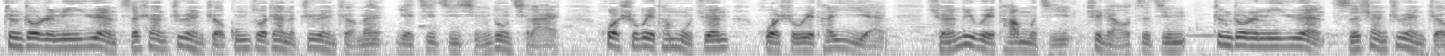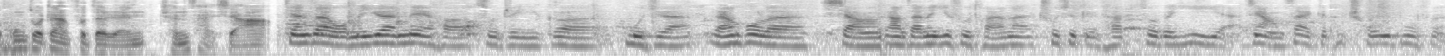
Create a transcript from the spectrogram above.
郑州人民医院慈善志愿者工作站的志愿者们也积极行动起来，或是为他募捐，或是为他义演，全力为他募集治疗资金。郑州人民医院慈善志愿者工作站负责人陈彩霞：现在我们院内哈组织一个募捐，然后呢，想让咱的艺术团呢出去给他做个义演，这样再给他筹一部分。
